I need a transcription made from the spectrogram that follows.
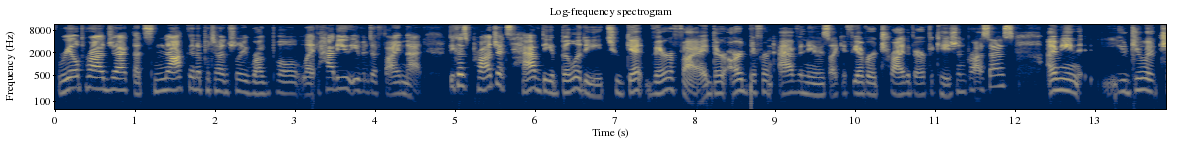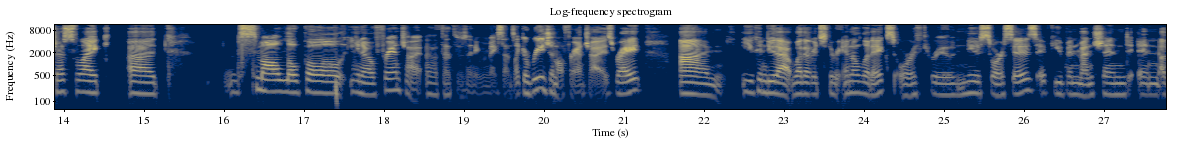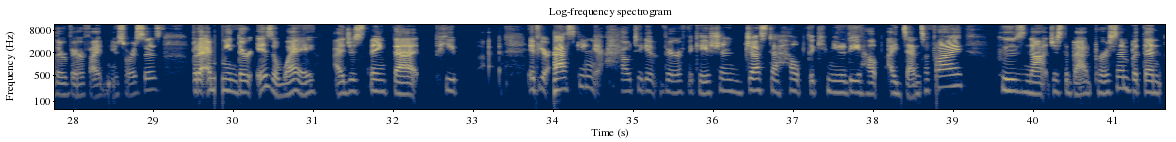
real project that's not going to potentially rug pull. Like, how do you even define that? Because projects have the ability to get verified. There are different avenues. Like, if you ever try the verification process, I mean, you do it just like, uh, small local you know franchise uh, that doesn't even make sense like a regional franchise right? Um, you can do that whether it's through analytics or through news sources if you've been mentioned in other verified news sources. But i mean there is a way. I just think that people if you're asking how to get verification just to help the community help identify who's not just a bad person but then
